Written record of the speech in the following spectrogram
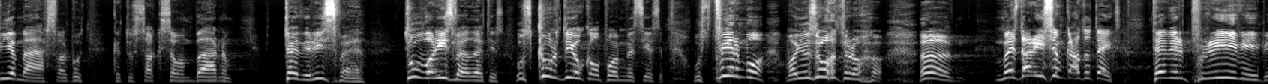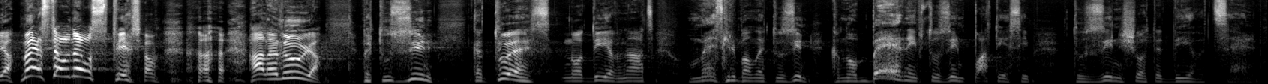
piemērs, varbūt, kad tu saki savam bērnam, tev ir izvēle. Tu vari izvēlēties, uz kuru dievkalpojumu mēs iesim. Uz pirmo vai uz otro. Mēs darīsim, kā tu teiksi. Tev ir brīvība. Jā. Mēs tev neuzspiežam. Halleluja! Bet tu zini, ka tu esi no Dieva nācis. Un mēs gribam, lai tu zini, ka no bērnības tu zini patiesību. Tu zini šo Dieva ceļu.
